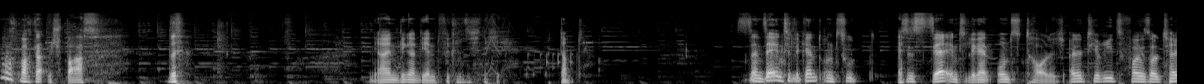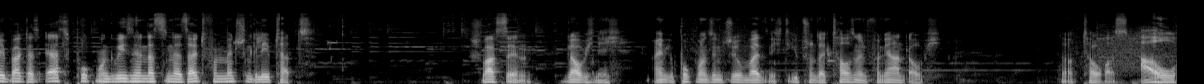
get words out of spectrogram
Was macht das einen Spaß? Ja, ein Dinger, die entwickeln sich nicht. Verdammt. Es ist ein sehr intelligent und zu es ist sehr intelligent und traulich. Eine Theorie zufolge soll Terry Bug das erste Pokémon gewesen sein, das in der Seite von Menschen gelebt hat. Schwachsinn, glaube ich nicht. Einige Pokémon sind schon, weiß nicht, die gibt schon seit Tausenden von Jahren, glaube ich. So, Tauros. Au.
